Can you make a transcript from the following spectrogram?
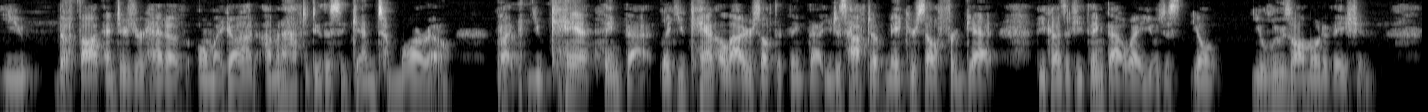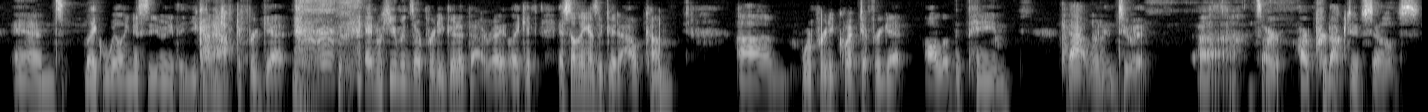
you the thought enters your head of oh my god i'm gonna have to do this again tomorrow. But you can't think that. Like you can't allow yourself to think that. You just have to make yourself forget because if you think that way you'll just you'll you lose all motivation and like willingness to do anything. You kind of have to forget. And humans are pretty good at that right? Like if if something has a good outcome um, we're pretty quick to forget all of the pain that went into it. Uh, it's our our productive selves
